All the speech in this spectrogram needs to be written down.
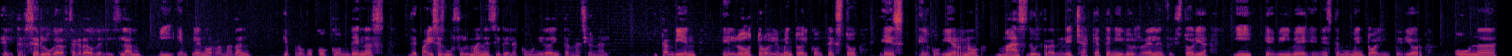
el tercer lugar sagrado del Islam, y en pleno Ramadán, que provocó condenas de países musulmanes y de la comunidad internacional. Y también el otro elemento del contexto es el gobierno más de ultraderecha que ha tenido Israel en su historia y que vive en este momento al interior una,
